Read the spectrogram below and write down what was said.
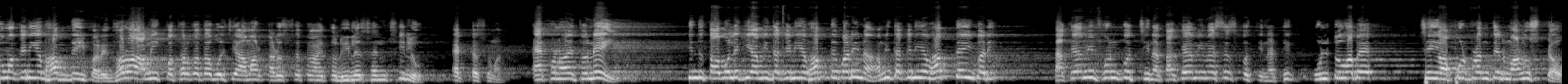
তোমাকে নিয়ে ভাবতেই পারে। ধরো আমি কথার কথা বলছি, আমার কারোর সাথে হয়তো রিলেশন ছিল একটা সময়, এখন হয়তো নেই। কিন্তু তা বলে কি আমি তাকে নিয়ে ভাবতে পারি না? আমি তাকে নিয়ে ভাবতেই পারি। তাকে আমি ফোন করছি না, তাকে আমি মেসেজ করছি না। ঠিক উল্টোভাবে সেই অপর প্রান্তের মানুষটাও,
